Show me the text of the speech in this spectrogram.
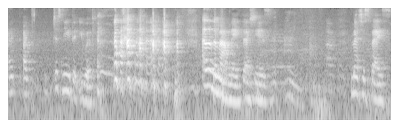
I, I just knew that you would. Eleanor Manley, there she is. Metaspace.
